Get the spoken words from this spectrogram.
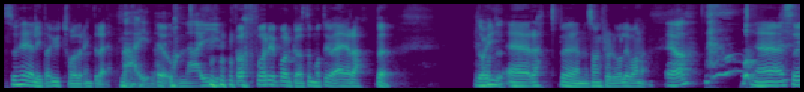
så har jeg en liten utfordring til deg. Nei, nei, Jo. nei. For forrige podkast måtte jo jeg rappe. Da måtte- Eh, rappe en sang fra Dårlig vane. Ja. Eh, så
